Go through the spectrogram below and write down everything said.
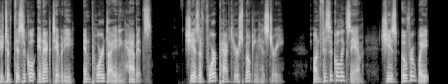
due to physical inactivity and poor dieting habits. She has a four pack year smoking history. On physical exam, she is overweight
